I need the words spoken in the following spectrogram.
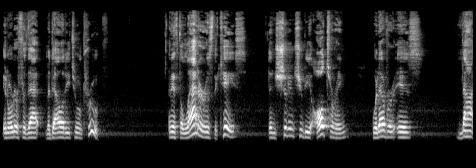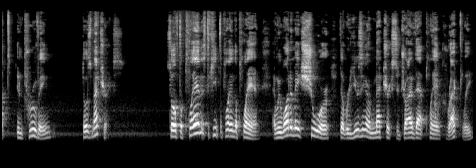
in order for that modality to improve? And if the latter is the case, then shouldn't you be altering whatever is not improving those metrics? So if the plan is to keep the plan the plan, and we want to make sure that we're using our metrics to drive that plan correctly,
